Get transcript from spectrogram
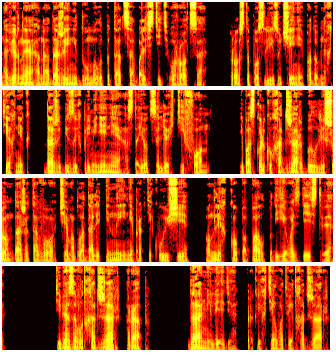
Наверное, она даже и не думала пытаться обольстить уродца. Просто после изучения подобных техник, даже без их применения, остается легкий фон. И поскольку Хаджар был лишен даже того, чем обладали иные непрактикующие, он легко попал под ее воздействие. «Тебя зовут Хаджар, раб?» «Да, миледи», — прокряхтел в ответ Хаджар.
